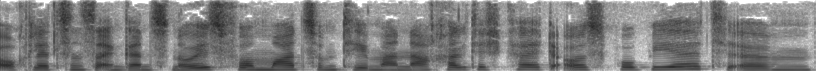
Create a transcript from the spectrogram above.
auch letztens ein ganz neues Format zum Thema Nachhaltigkeit ausprobiert. Ähm,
